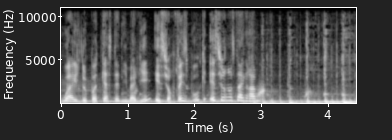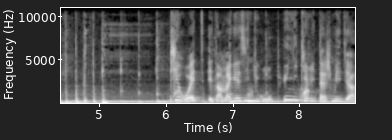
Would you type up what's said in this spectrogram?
Wild Podcast Animalier et sur Facebook et sur Instagram. Pirouette est un magazine du groupe Unique Héritage Média.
